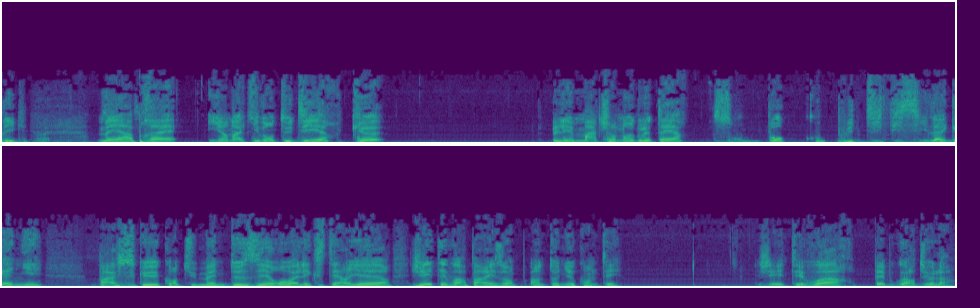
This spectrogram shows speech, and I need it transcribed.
League? Ouais. mais après, il y en a qui vont te dire que les matchs en Angleterre sont beaucoup plus difficiles à gagner parce que quand tu mènes 2-0 à l'extérieur, j'ai été voir par exemple Antonio Conte. J'ai été voir Pep Guardiola.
